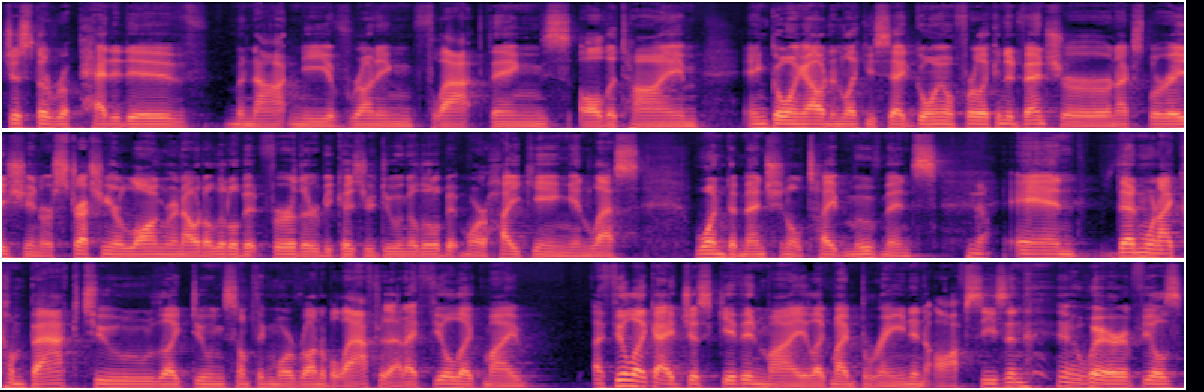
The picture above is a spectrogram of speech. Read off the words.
just the repetitive monotony of running flat things all the time and going out and like you said going for like an adventure or an exploration or stretching your long run out a little bit further because you're doing a little bit more hiking and less one dimensional type movements yeah. and then when i come back to like doing something more runnable after that i feel like my I feel like I've just given my like my brain an off season where it feels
